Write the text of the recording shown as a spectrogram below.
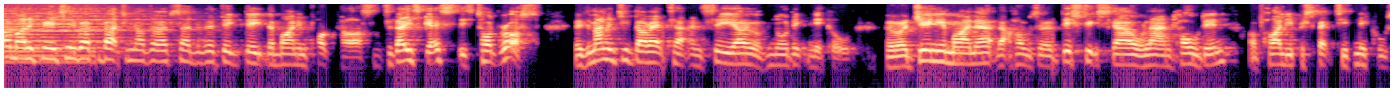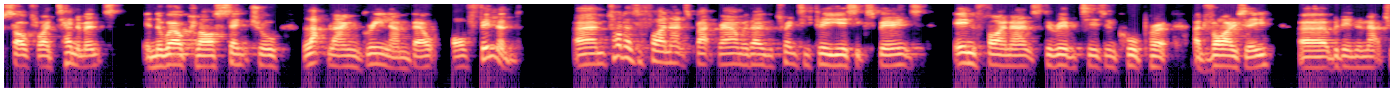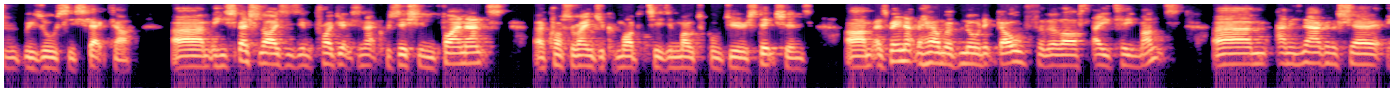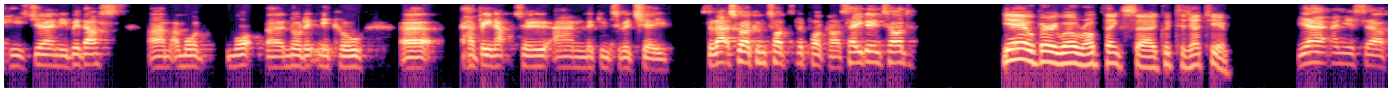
Hi, mining community. Welcome back to another episode of the Dig Deep, the mining podcast. And today's guest is Todd Ross, who's the managing director and CEO of Nordic Nickel, who are a junior miner that holds a district scale land holding of highly prospective nickel sulfide tenements in the world class central Lapland Greenland belt of Finland. Um, Todd has a finance background with over 23 years' experience in finance, derivatives, and corporate advisory uh, within the natural resources sector. Um, he specialises in projects and acquisition finance across a range of commodities in multiple jurisdictions. Um, has been at the helm of Nordic Gold for the last 18 months um, and is now going to share his journey with us um, and what, what uh, Nordic Nickel uh, have been up to and looking to achieve. So that's welcome, Todd, to the podcast. How you doing, Todd? Yeah, very well, Rob. Thanks. Uh, good to chat to you. Yeah, and yourself.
